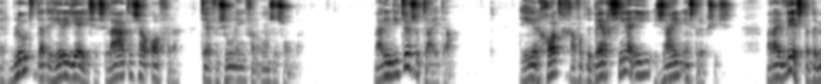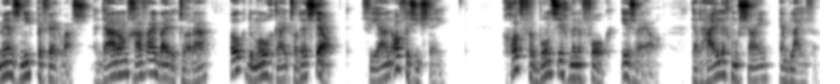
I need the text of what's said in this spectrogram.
het bloed dat de Heer Jezus later zou offeren ter verzoening van onze zonden. Maar in die tussentijd dan? De Heere God gaf op de berg Sinaï zijn instructies. Maar hij wist dat de mens niet perfect was en daarom gaf hij bij de Torah ook de mogelijkheid tot herstel via een offersysteem. God verbond zich met een volk, Israël, dat heilig moest zijn en blijven.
